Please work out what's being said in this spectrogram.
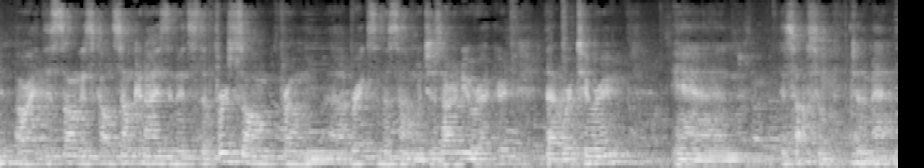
All right, this song is called Sunken Eyes, and it's the first song from uh, Breaks in the Sun, which is our new record that we're touring, and it's awesome to the max.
